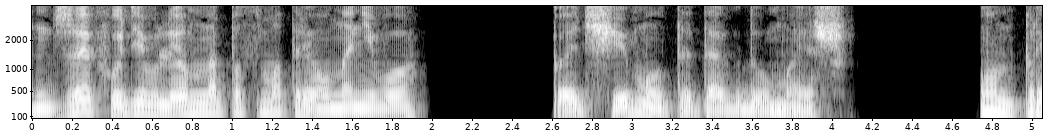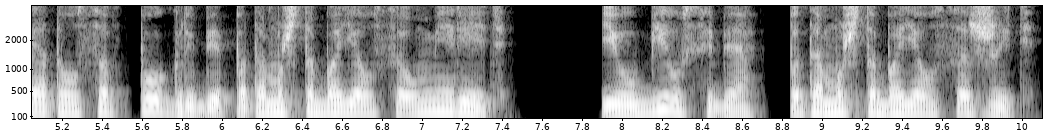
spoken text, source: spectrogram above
Джефф удивленно посмотрел на него. «Почему ты так думаешь?» «Он прятался в погребе, потому что боялся умереть, и убил себя, потому что боялся жить»,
